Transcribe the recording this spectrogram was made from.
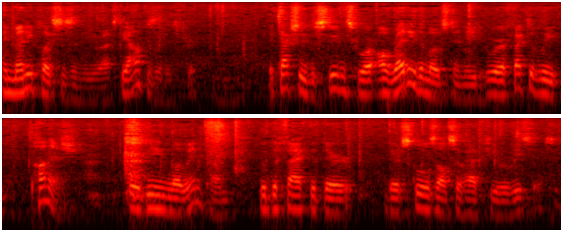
In many places in the U.S., the opposite is true. It's actually the students who are already the most in need who are effectively punished for being low income with the fact that their, their schools also have fewer resources.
